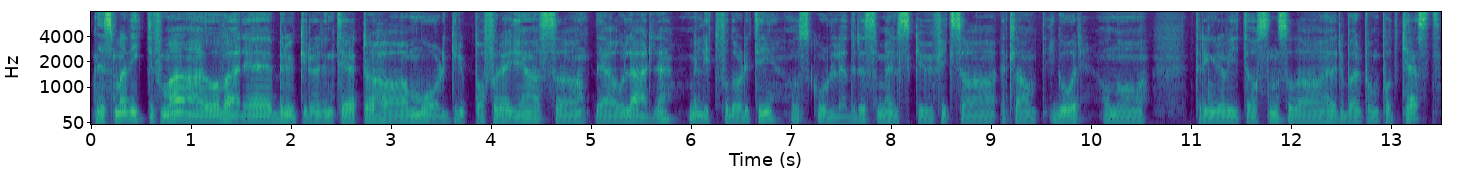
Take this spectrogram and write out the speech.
Det som er viktig for meg, er jo å være brukerorientert og ha målgruppa for øye. Altså, det er jo lærere med litt for dårlig tid, og skoleledere som helst skulle fiksa et eller annet i går, og nå trenger å vite åssen, så da hører jeg bare på en podkast.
